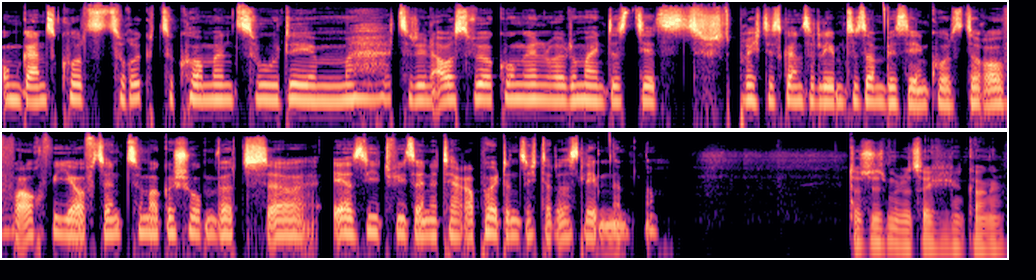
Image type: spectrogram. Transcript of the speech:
um ganz kurz zurückzukommen zu dem, zu den Auswirkungen, weil du meintest, jetzt bricht das ganze Leben zusammen. Wir sehen kurz darauf auch, wie er auf sein Zimmer geschoben wird. Äh, er sieht, wie seine Therapeutin sich da das Leben nimmt. Ne? Das ist mir tatsächlich entgangen.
